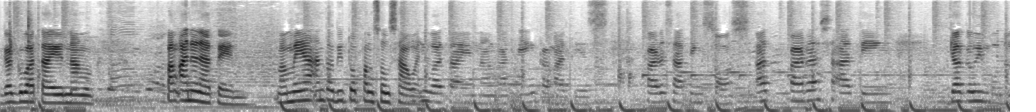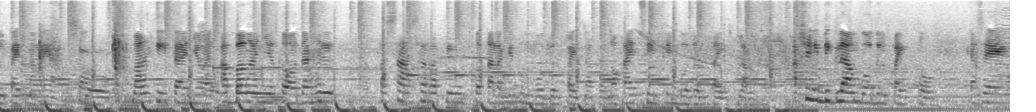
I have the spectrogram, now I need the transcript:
gagawa tayo ng pang ano natin. Mamaya ang tawag dito pang sausawan. Hiwa tayo ng ating kamatis para sa ating sauce at para sa ating gagawin model pipe mamaya. So makikita nyo at abangan nyo to dahil pasasarapin ko talaga itong model pipe na to. No? Kahit simple model pipe lang. Actually, bigla ang model pipe to. Kasi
